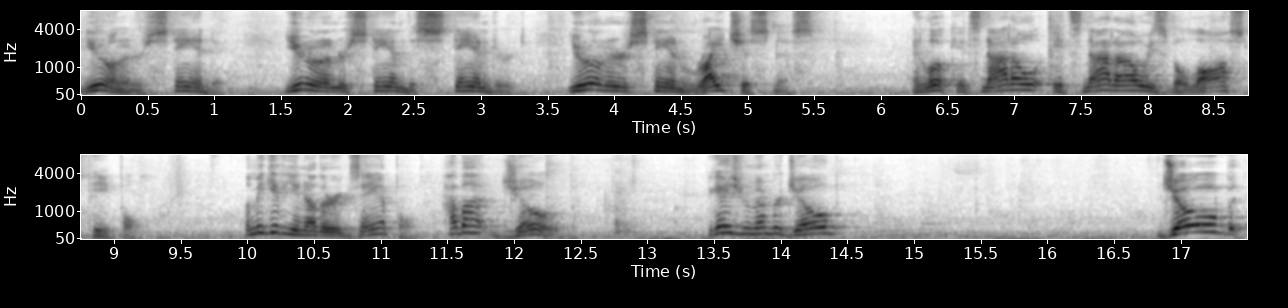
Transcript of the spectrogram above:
You don't understand it. You don't understand the standard. You don't understand righteousness. And look, it's not, it's not always the lost people. Let me give you another example. How about Job? You guys remember Job? Job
